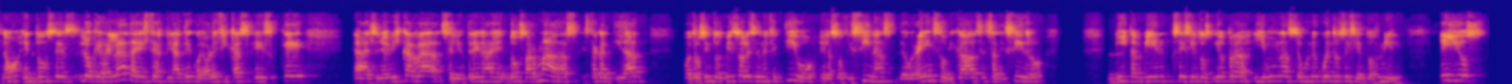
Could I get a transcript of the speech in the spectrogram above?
¿no? Entonces, lo que relata este aspirante de colaborador eficaz es que al señor Vizcarra se le entrega en dos armadas esta cantidad 400 mil soles en efectivo en las oficinas de Obrainsa ubicadas en San Isidro y también 600 y otra y en un segundo encuentro 600 mil. Ellos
